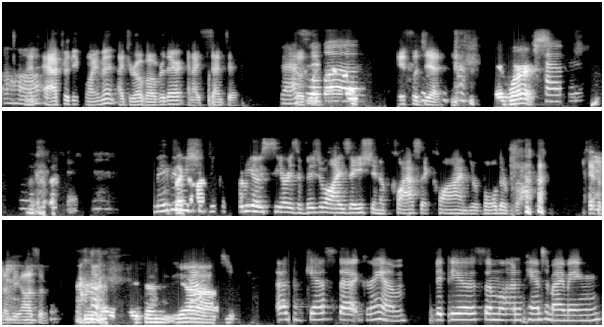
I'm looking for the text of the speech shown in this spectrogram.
Uh-huh. and after the appointment i drove over there and i sent it That's those it. like- it's legit It works. Maybe like we should do a video series of visualization of classic climbs or boulder projects. yeah that'd be awesome Group. Yeah. a guess that Graham video someone pantomiming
